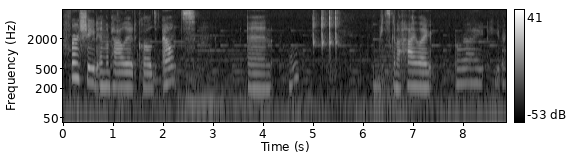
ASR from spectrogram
first shade in the palette called Ounce and I'm just gonna highlight right here.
